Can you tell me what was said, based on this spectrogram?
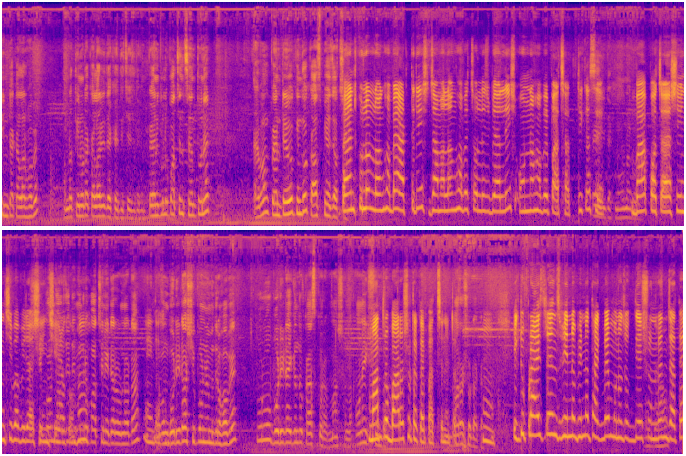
তিনটা কালার হবে। আমরা তিনোটা কালারই দেখাই দিচ্ছি এই যে দেখুন। প্যান্টগুলো পাচ্ছেন সেন্তুনের এবং প্যান্টেও কিন্তু কাজ পেয়ে যাচ্ছে। প্যান্টগুলোর লং হবে আটত্রিশ জামা লং হবে চল্লিশ বিয়াল্লিশ ওড়না হবে পাঁচ হাত ঠিক আছে? বা পঁচাশি ইঞ্চি বা বিরাশি ইঞ্চি এরকম ভিতরে পাচ্ছেন এটার দেখেন। এবং বডিটাও শিপনের মধ্যে হবে। পুরো বডিটাই কিন্তু কাজ করা মাশাআল্লাহ অনেক মাত্র বারোশো টাকায় পাচ্ছেন এটা। বারোশো টাকা। হুম একটু প্রাইস রেঞ্জ ভিন্ন ভিন্ন থাকবে মনোযোগ দিয়ে শুনবেন যাতে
